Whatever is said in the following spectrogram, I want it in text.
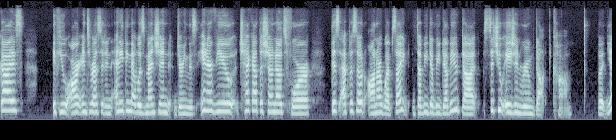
Guys, if you are interested in anything that was mentioned during this interview, check out the show notes for this episode on our website, www.situasianroom.com. But yeah,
